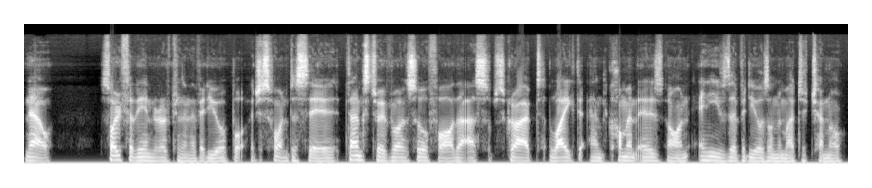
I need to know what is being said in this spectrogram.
Now, sorry for the interruption in the video, but I just wanted to say thanks to everyone so far that has subscribed, liked, and commented on any of the videos on the Magic channel.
